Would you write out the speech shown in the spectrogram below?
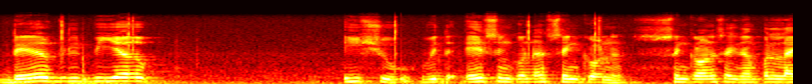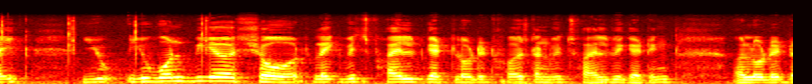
there will be a issue with asynchronous synchronous synchronous example like you you won't be uh, sure like which file get loaded first and which file be getting uh, loaded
